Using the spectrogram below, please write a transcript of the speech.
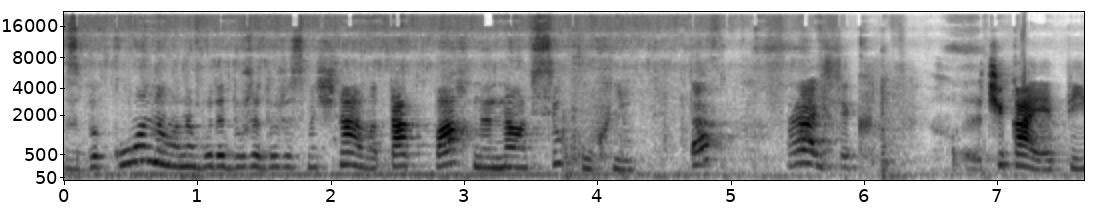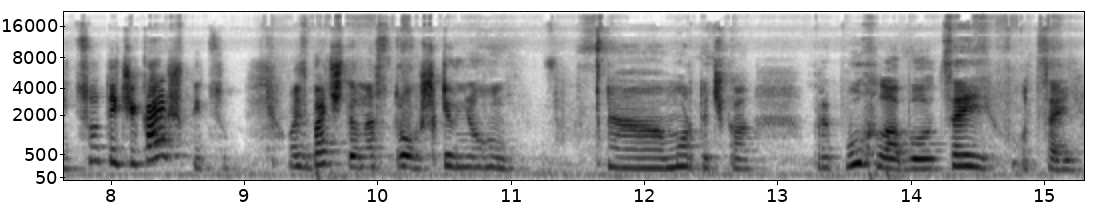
з бекона, вона буде дуже-дуже смачна. Вона так пахне на всю кухню. Так, Ральфік чекає піцу. Ти чекаєш піцу? Ось бачите, у нас трошки в нього е, морточка припухла, бо цей, оцей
